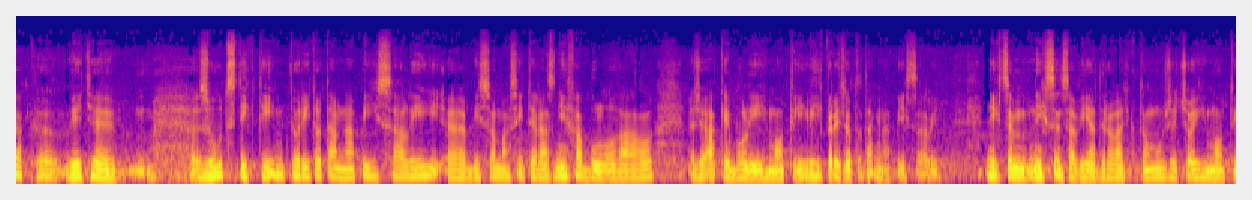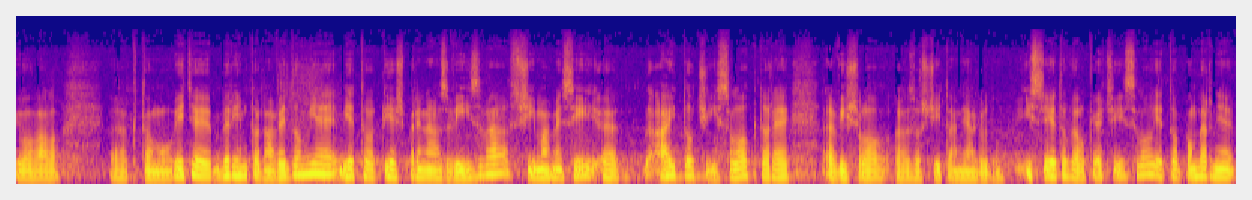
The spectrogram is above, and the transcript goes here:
Tak e, viete, z úcty k tým, ktorí to tam napísali, e, by som asi teraz nefabuloval, že aké boli ich motívy, prečo to tak napísali. Nechcem, nechcem sa vyjadrovať k tomu, že čo ich motivovalo e, k tomu. Viete, beriem to na vedomie, je to tiež pre nás výzva, všímame si aj to číslo, ktoré vyšlo zo ščítania ľudu. Isté je to veľké číslo, je to pomerne,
